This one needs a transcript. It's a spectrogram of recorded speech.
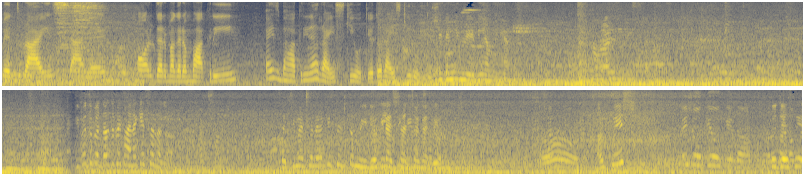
विथ राइस सैलड और गर्मा गर्म भाकरी। गाइस भाकरी ना राइस की होती है तो राइस की रोटी चिकन की ग्रेवी हमें है। दीपा तो बताओ तुम्हें खाना कैसा लगा? अच्छा। सच्ची में अच्छा लगा कि सिर्फ़ तुम वीडियो के लिए अच्छा अच्छा कर रही हो? और फ़िश फ़िश ओके ओके था। तो जैसे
